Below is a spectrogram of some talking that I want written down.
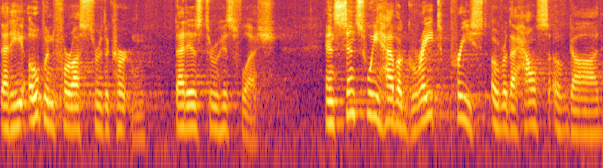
that he opened for us through the curtain, that is, through his flesh, and since we have a great priest over the house of God,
